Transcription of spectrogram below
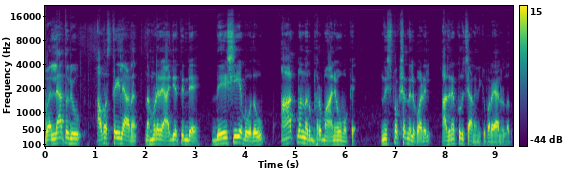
വല്ലാത്തൊരു അവസ്ഥയിലാണ് നമ്മുടെ രാജ്യത്തിന്റെ ദേശീയ ബോധവും ആത്മനിർഭർ മാനവുമൊക്കെ നിഷ്പക്ഷ നിലപാടിൽ അതിനെക്കുറിച്ചാണ് എനിക്ക് പറയാനുള്ളത്.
